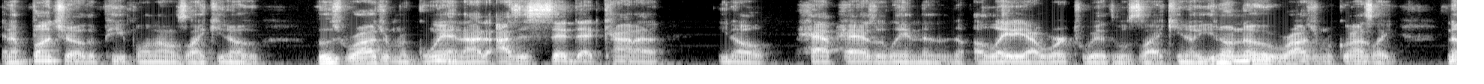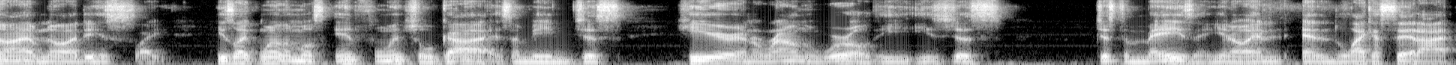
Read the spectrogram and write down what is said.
and a bunch of other people. And I was like, you know, who's Roger McGuinn? I, I just said that kind of, you know, haphazardly. And then a lady I worked with was like, you know, you don't know who Roger McGuinn I was like, no, I have no idea. He's like, he's like one of the most influential guys. I mean, just here and around the world. He, he's just, just amazing, you know. And and like I said, I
